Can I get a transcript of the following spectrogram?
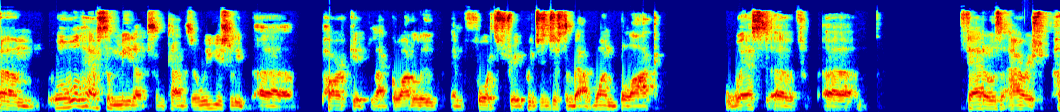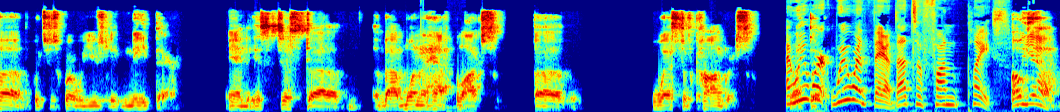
um, well, we'll have some meetups sometimes, and we usually uh, park at like Guadalupe and Fourth Street, which is just about one block west of uh, Fado's Irish Pub, which is where we usually meet there, and it's just uh, about one and a half blocks uh, west of Congress. And right we were there. we went there. That's a fun place. Oh yeah,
